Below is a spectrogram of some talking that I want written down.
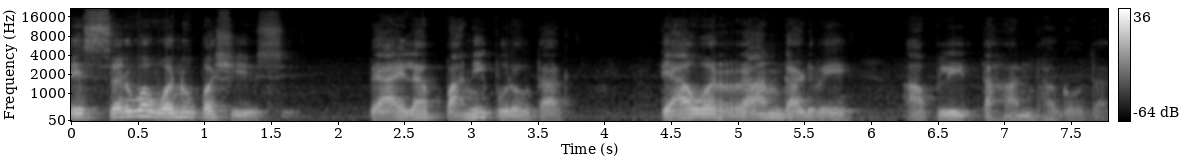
ते सर्व वनुपशी प्यायला पाणी पुरवतात. त्यावर रान गाढवे आपली तहान भागवतात.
